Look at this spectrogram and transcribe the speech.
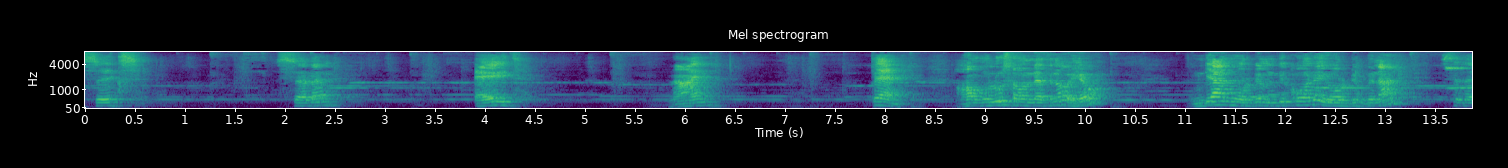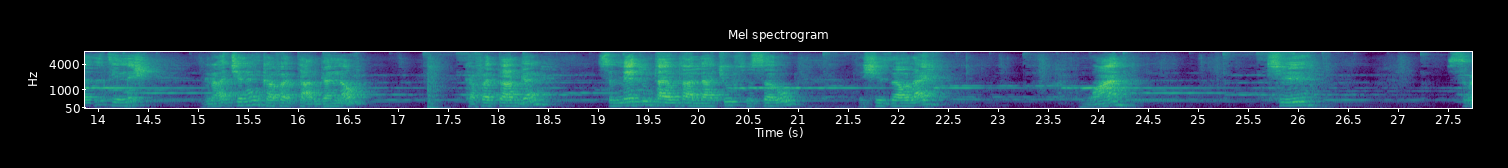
six seven eight nine ten አሁን ሙሉ ሰውነት ነው። ይሄው እንዲህ አንወርድም። እንዲህ ከሆነ ይወርድብናል። ስለዚህ ትንሽ እግራችንን ከፈት አድርገን ነው ከፈት አድርገን ስሜቱን ታዩታላችሁ ስትሰሩ። እሺ እዛው ላይ one two three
